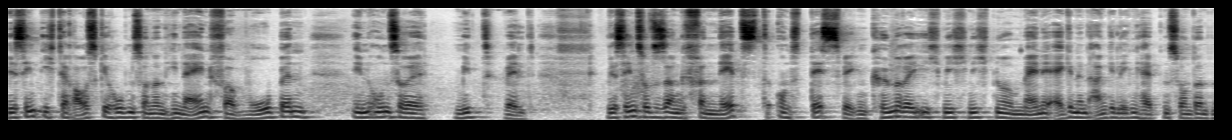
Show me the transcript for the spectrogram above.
Wir sind nicht herausgehoben, sondern hinein verwoben in unsere Mitwelt. Wir sind sozusagen vernetzt und deswegen kümmere ich mich nicht nur um meine eigenen Angelegenheiten, sondern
